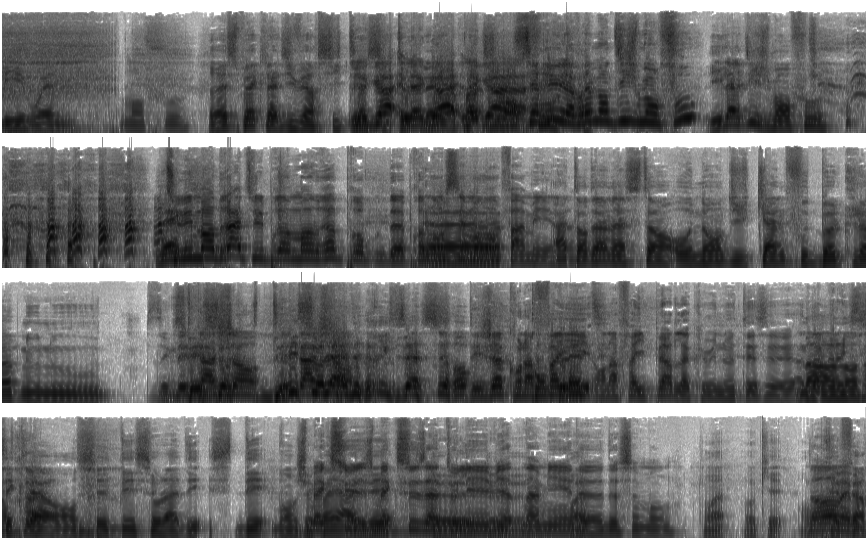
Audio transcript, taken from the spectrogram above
Lee Wen. Je m'en fous. Respecte la diversité. Le gars- le gars- le gars- fous. Sérieux, il a vraiment dit je m'en fous? Il a dit je m'en fous. Tu lui demanderas, tu lui demanderas de, pro- de prononcer Euh, mon nom de famille. là. Attendez un instant. Au nom du Cannes Football Club, nous nous déso- détachant. désolidarisation. Déjà qu'on a Complète. failli, on a failli perdre la communauté. C'est Non, non, c'est clair. On se désolade. Dé... Bon, je Je vais pas y m'excuse, je arriver. m'excuse à tous les de- Vietnamiens Ouais, de, de ce monde. ouais, ok. On non, mais, ça,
